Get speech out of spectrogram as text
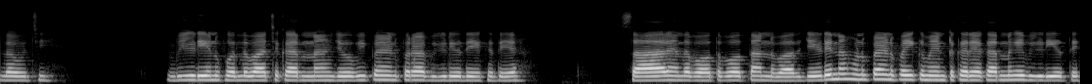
ਲਓ ਜੀ, ਵੀਡੀਓ ਨੂੰ ਫੁੱਲ ਵਾਚ ਕਰਨਾ, ਜੋ ਵੀ ਭੈਣ ਭਰਾ ਵੀਡੀਓ ਦੇਖਦੇ ਆ। ਸਾਰਿਆਂ ਦਾ ਬਹੁਤ ਬਹੁਤ ਧੰਨਵਾਦ। ਜਿਹੜੇ ਨਾ ਹੁਣ ਭੈਣ ਭਾਈ ਕਮੈਂਟ ਕਰਿਆ ਕਰਨਗੇ ਵੀਡੀਓ ਤੇ,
